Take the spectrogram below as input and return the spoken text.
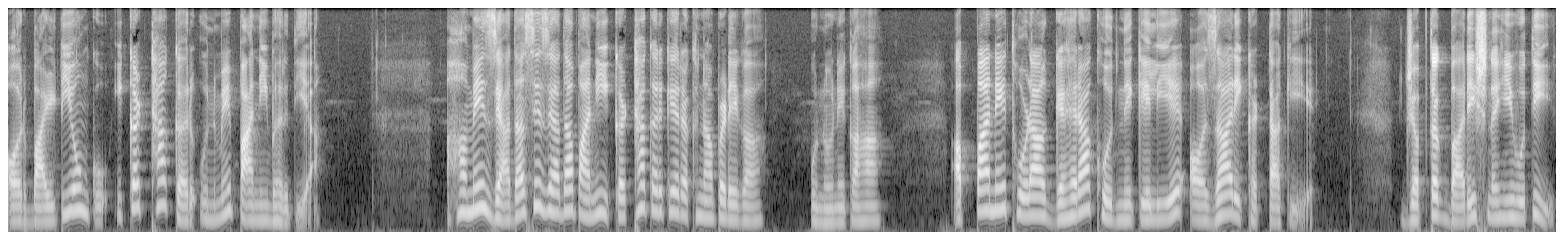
और बाल्टियों को इकट्ठा कर उनमें पानी भर दिया। हमें ज़्यादा से ज़्यादा पानी इकट्ठा करके रखना पड़ेगा। उन्होंने कहा, अप्पा ने थोड़ा गहरा खोदने के लिए औज़ार इकट्ठा किए। जब तक बारिश नहीं होती,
